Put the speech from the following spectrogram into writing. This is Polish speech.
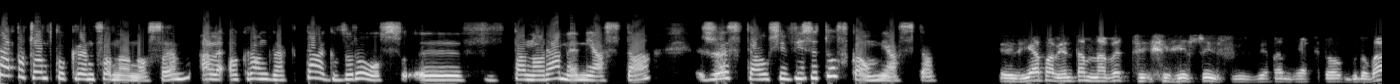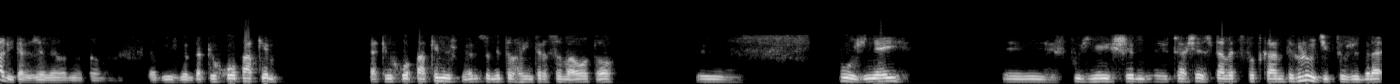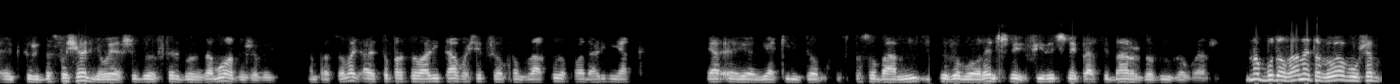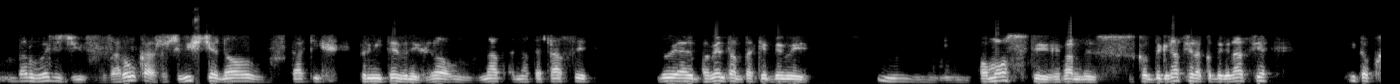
Na początku kręcono nosem, ale okrąglak tak wrósł y, w panoramę miasta, że stał się wizytówką miasta. Ja pamiętam nawet jeszcze, wie pan, jak to budowali, także no, no to wtedy już byłem takim chłopakiem, takim chłopakiem już byłem, co mnie trochę interesowało, to y, później, y, w późniejszym czasie nawet spotkałem tych ludzi, którzy, którzy bezpośrednio, ja jeszcze byłem wtedy byłem za młody, żeby tam pracować, ale co pracowali tam właśnie przy okrąglaku, opowiadali mi jak jakimi to sposobami. Dużo było ręcznej, fizycznej pracy, bardzo dużo wrażeń. No budowane to było, muszę panu powiedzieć, w warunkach rzeczywiście, no, w takich prymitywnych, no, na, na te czasy, no, ja pamiętam, takie były mm, pomosty, pan, z kondygnacji na kondygnację i to,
